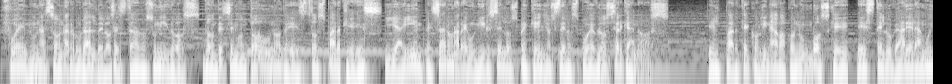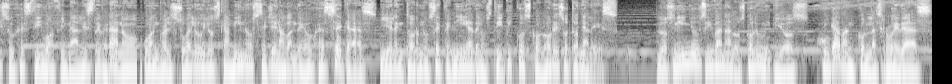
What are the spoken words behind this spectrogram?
Fue en una zona rural de los Estados Unidos donde se montó uno de estos parques, y ahí empezaron a reunirse los pequeños de los pueblos cercanos. El parque colinaba con un bosque, este lugar era muy sugestivo a finales de verano, cuando el suelo y los caminos se llenaban de hojas secas, y el entorno se teñía de los típicos colores otoñales. Los niños iban a los columpios, jugaban con las ruedas,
